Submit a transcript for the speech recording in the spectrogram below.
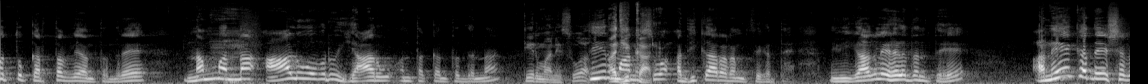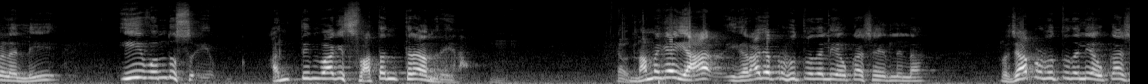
ಮತ್ತು ಕರ್ತವ್ಯ ಅಂತಂದರೆ ನಮ್ಮನ್ನು ಆಳುವವರು ಯಾರು ಅಂತಕ್ಕಂಥದ್ದನ್ನು ತೀರ್ಮಾನಿಸುವ ತೀರ್ಮಾನಿಸುವ ಅಧಿಕಾರ. ನಮ್ಗೆ ಸಿಗುತ್ತೆ. ನೀವು ಈಗಾಗಲೇ ಹೇಳಿದಂತೆ ಅನೇಕ ದೇಶಗಳಲ್ಲಿ ಈ ಒಂದು ಅಂತಿಮವಾಗಿ ಸ್ವಾತಂತ್ರ್ಯ ಅಂದರೆ ಏನು. ನಮಗೆ ಯಾ ಈಗ ರಾಜಪ್ರಭುತ್ವದಲ್ಲಿ ಅವಕಾಶ ಇರಲಿಲ್ಲ. ಪ್ರಜಾಪ್ರಭುತ್ವದಲ್ಲಿ ಅವಕಾಶ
